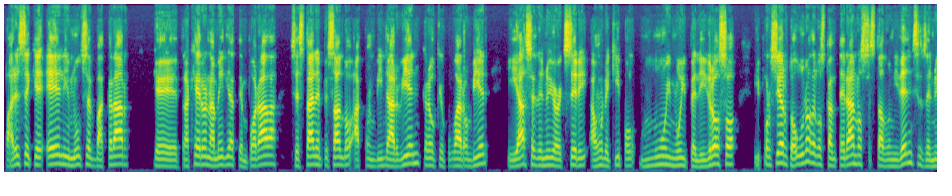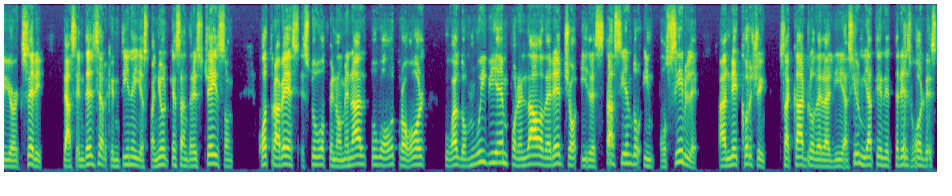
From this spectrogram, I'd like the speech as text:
parece que él y Musa Bakrar, que trajeron a media temporada, se están empezando a combinar bien, creo que jugaron bien y hace de New York City a un equipo muy, muy peligroso. Y por cierto, uno de los canteranos estadounidenses de New York City, de ascendencia argentina y español, que es Andrés Jason, otra vez estuvo fenomenal, tuvo otro gol, jugando muy bien por el lado derecho y le está haciendo imposible a Nick Cushing sacarlo de la alineación. Ya tiene tres goles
